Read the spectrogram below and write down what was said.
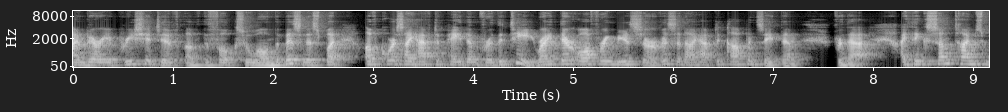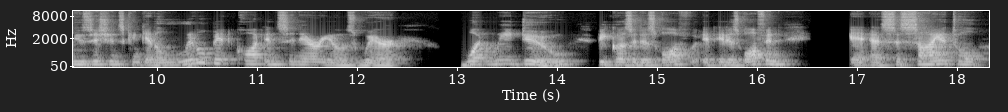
I'm very appreciative of the folks who own the business, but of course I have to pay them for the tea, right? They're offering me a service and I have to compensate them for that. I think sometimes musicians can get a little bit caught in scenarios where what we do, because it is off, it, it is often a, a societal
